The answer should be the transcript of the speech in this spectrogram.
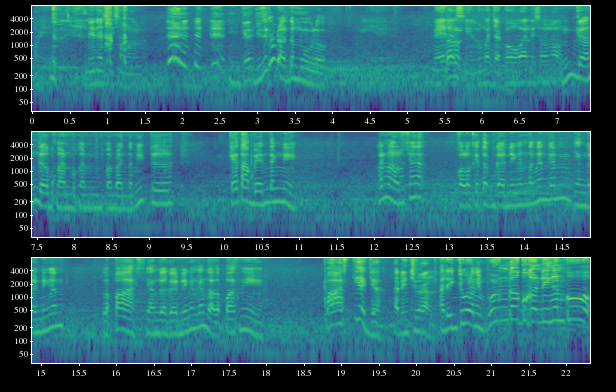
Oh iya, beda sih sama lu. Enggak. Justru berantem mulu. Iya. iya. Beda Ntar- sih, lu mah jagoan di sono. Enggak, enggak, bukan bukan bukan berantem itu. Kayak tak benteng nih. Kan harusnya kalau kita gandengan tangan kan yang gandengan lepas, yang enggak gandengan kan nggak lepas nih. Pasti aja Ada yang curang. ada yang curang ya. "Wah, enggak, gua gandengan kok.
